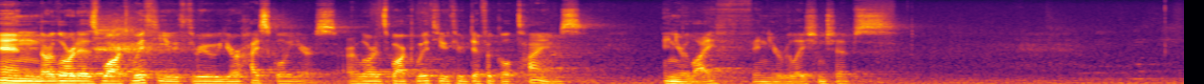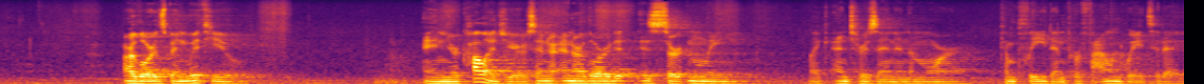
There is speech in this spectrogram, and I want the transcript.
And our Lord has walked with you through your high school years. Our Lord's walked with you through difficult times in your life, in your relationships. Our Lord's been with you in your college years. And, and our Lord is certainly like enters in in a more complete and profound way today.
